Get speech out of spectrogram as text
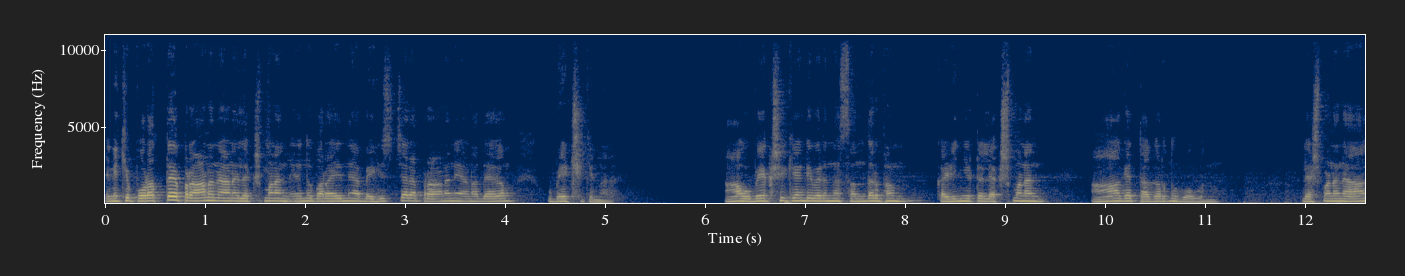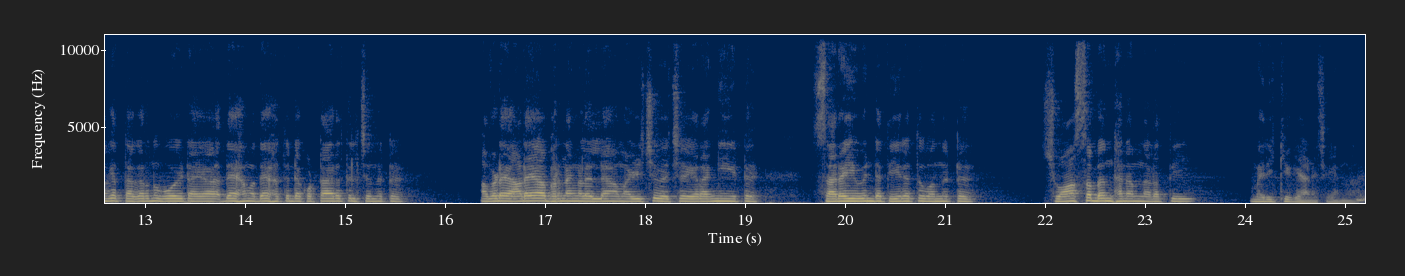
എനിക്ക് പുറത്തെ പ്രാണനാണ് ലക്ഷ്മണൻ എന്ന് പറയുന്ന ആ ബഹിശ്ചര പ്രാണനെയാണ് അദ്ദേഹം ഉപേക്ഷിക്കുന്നത്. ആ ഉപേക്ഷിക്കേണ്ടി വരുന്ന സന്ദർഭം കഴിഞ്ഞിട്ട് ലക്ഷ്മണൻ ആകെ തകർന്നു പോകുന്നു. ലക്ഷ്മണൻ ആകെ തകർന്നു പോയിട്ട് അയാൾ അദ്ദേഹം അദ്ദേഹത്തിന്റെ കൊട്ടാരത്തിൽ ചെന്നിട്ട് അവിടെ ആടയാഭരണങ്ങളെല്ലാം അഴിച്ചു വെച്ച് ഇറങ്ങിയിട്ട് സരയുവിന്റെ തീരത്ത് വന്നിട്ട് ശ്വാസബന്ധനം നടത്തി മരിക്കുകയാണ് ചെയ്യുന്നത്.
